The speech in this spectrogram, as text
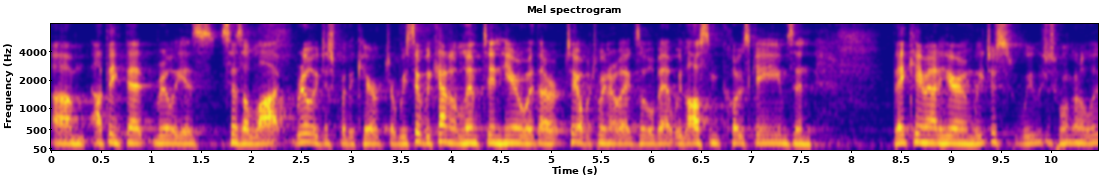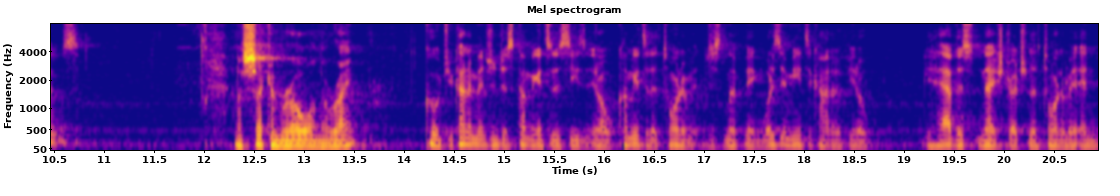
um, I think that really is says a lot, really, just for the character. We said we kind of limped in here with our tail between our legs a little bit. We lost some close games, and they came out here, and we just we just weren't going to lose. And a second row on the right. Coach, you kind of mentioned just coming into the season, you know, coming into the tournament, just limping. What does it mean to kind of, you know, have this nice stretch in the tournament and,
